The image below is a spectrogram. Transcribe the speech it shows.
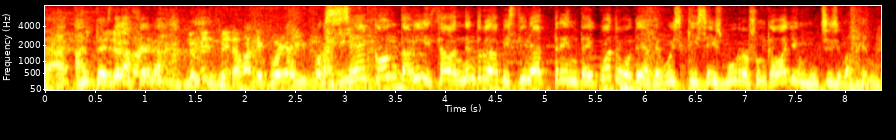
A- Antes de la cena No me esperaba que fuera ahí por aquí. se contabilizaban dentro de la piscina 34 botellas de whisky, 6 burros, un caballo y muchísima gente.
